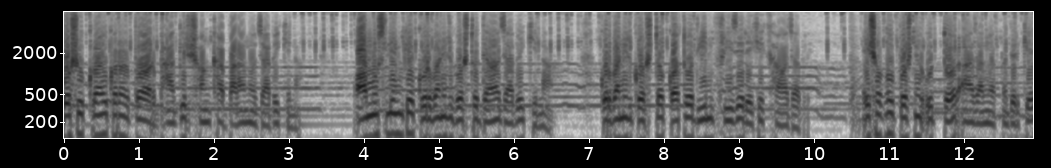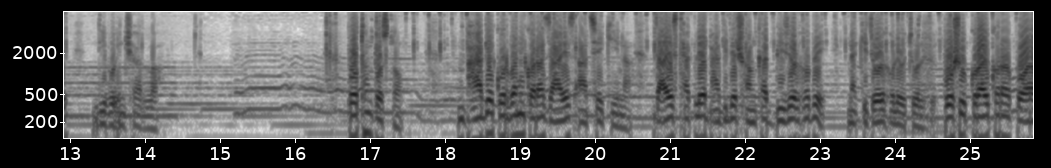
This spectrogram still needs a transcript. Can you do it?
পশু ক্রয় করার পর ভাগের সংখ্যা বাড়ানো যাবে কিনা? অমুসলিমকে কোরবানির গোশত দেওয়া যাবে কিনা? কোরবানির গোশত কতদিন ফ্রিজে রেখে খাওয়া যাবে? এই সকল প্রশ্নের উত্তর আজ আমি আপনাদেরকে দিব ইনশাআল্লাহ। প্রথম প্রশ্ন, ভাগে কোরবানি করা জায়েজ আছে কি না? জায়েজ থাকলে ভাগীদের সংখ্যা বিজোড় হবে নাকি জোড় হলেও চলবে? পশু ক্রয় করার পর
